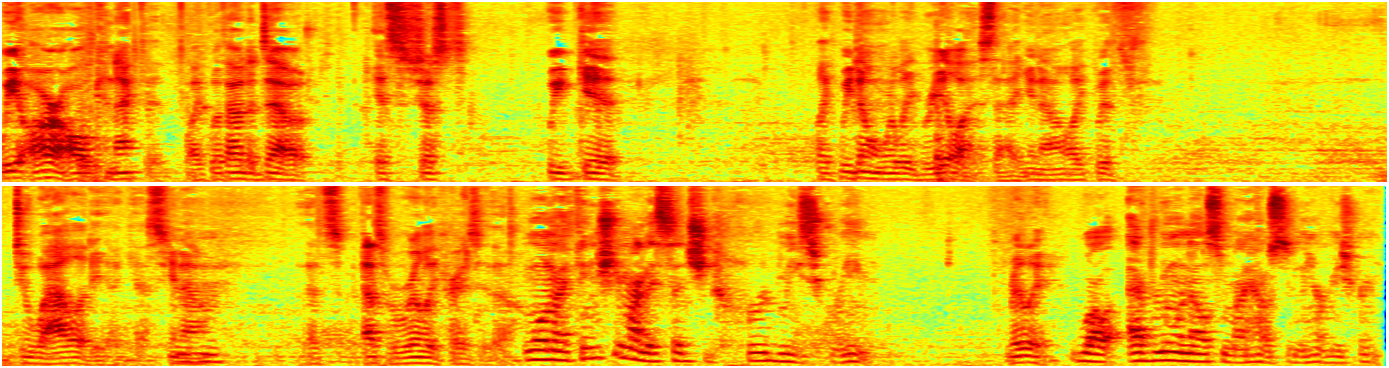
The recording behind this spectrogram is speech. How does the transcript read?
we are all connected. Like without a doubt, it's just we get like we don't really realize that, you know, like with duality, I guess, you know. Mhm. That's that's really crazy though. Well, and I think she might have said she heard me scream Really? while everyone else in my house didn't hear me scream.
